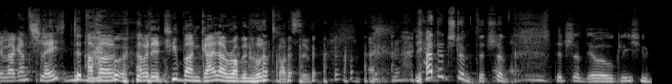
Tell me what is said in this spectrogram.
Der war ganz schlecht, aber, aber der Typ war ein geiler Robin Hood trotzdem. ja, das stimmt, das stimmt. Das stimmt, der war wirklich gut.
